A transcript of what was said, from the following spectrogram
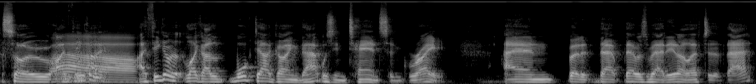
So I think I, I think I, was- like I walked out going that was intense and great, and but that that was about it. I left it at that.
